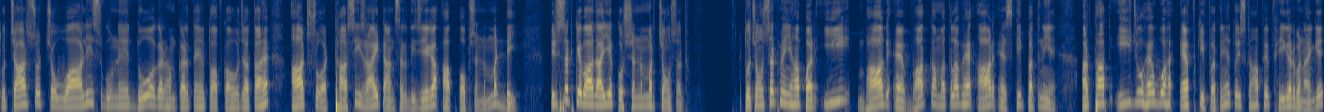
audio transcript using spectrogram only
तो 444 गुने दो अगर हम करते हैं तो आपका हो जाता है 888 राइट आंसर दीजिएगा आप ऑप्शन नंबर डी तिरसठ के बाद आइए क्वेश्चन नंबर चौसठ। तो चौसठ में यहाँ पर ई भाग एफ़, भाग का मतलब है आर एस की पत्नी है। अर्थात ई जो है वह एफ़ की पत्नी है तो इस यहाँ पे फिगर बनाएँगे।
